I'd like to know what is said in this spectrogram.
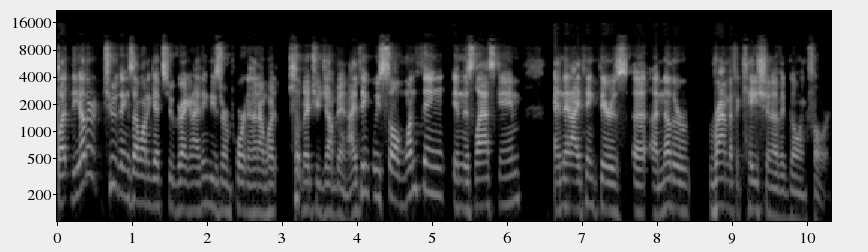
But the other two things I want to get to, Greg, and I think these are important, and then I want to let you jump in. I think we saw one thing in this last game, and then I think there's a, another ramification of it going forward.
